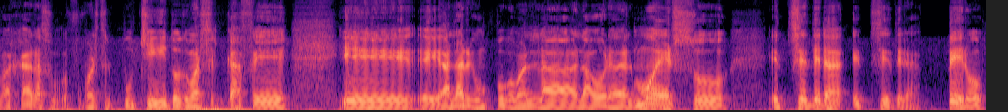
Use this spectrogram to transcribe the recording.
bajar a, fumarse el puchito, tomarse el café, eh, eh, alarga un poco más la, la hora de almuerzo, etcétera, etcétera. Pero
